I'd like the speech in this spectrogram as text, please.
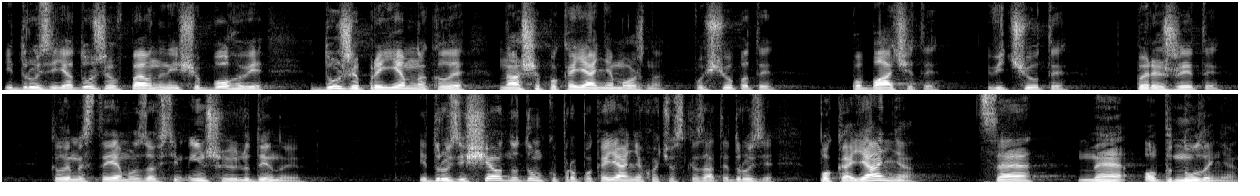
І, друзі, я дуже впевнений, що Богові дуже приємно, коли наше покаяння можна пощупати, побачити, відчути, пережити, коли ми стаємо зовсім іншою людиною. І, друзі, ще одну думку про покаяння хочу сказати. Друзі, покаяння це не обнулення.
